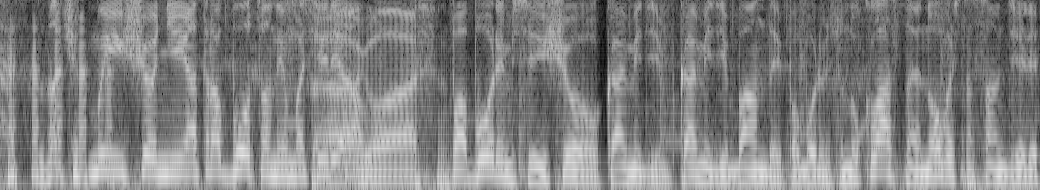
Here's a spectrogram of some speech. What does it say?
Значит, мы еще не отработанный материал. Согласен. Поборемся еще камеди, камеди бандой, поборемся. Ну, классная новость, на самом деле.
